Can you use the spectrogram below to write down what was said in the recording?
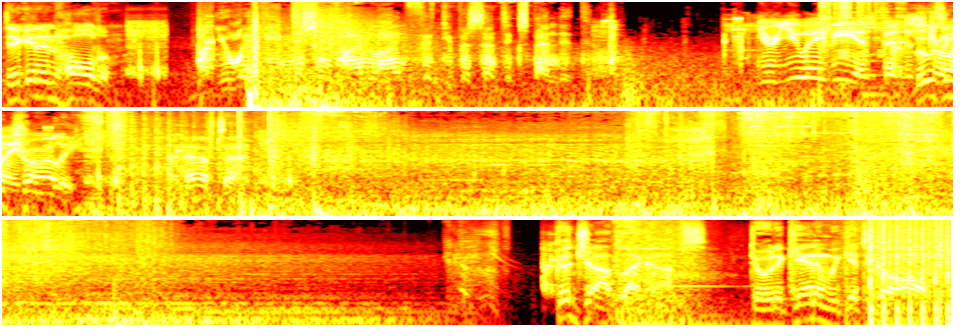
Dig in and hold them. UAV mission timeline 50% expended. Your UAV has been destroyed. Losing. Charlie. Halftime. Good job, Black Ops. Do it again and we get to go home.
